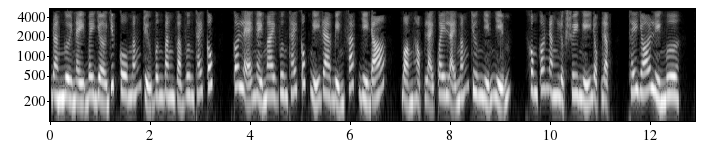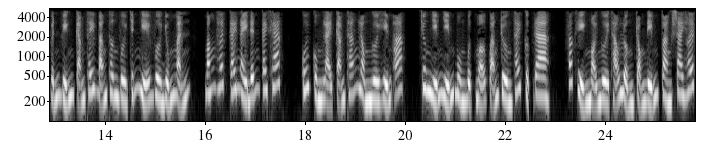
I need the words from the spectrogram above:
đoàn người này bây giờ giúp cô mắng Triệu Vân Băng và Vương Thái Cốc, có lẽ ngày mai Vương Thái Cốc nghĩ ra biện pháp gì đó, bọn học lại quay lại mắng Trương Nhiễm Nhiễm, không có năng lực suy nghĩ độc lập, thấy gió liền mưa vĩnh viễn cảm thấy bản thân vừa chính nghĩa vừa dũng mãnh, mắng hết cái này đến cái khác, cuối cùng lại cảm thán lòng người hiểm ác, chương nhiễm nhiễm buồn bực mở quảng trường thái cực ra, phát hiện mọi người thảo luận trọng điểm toàn sai hết,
